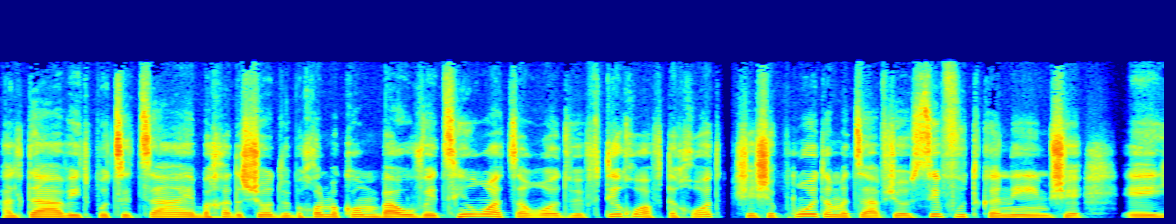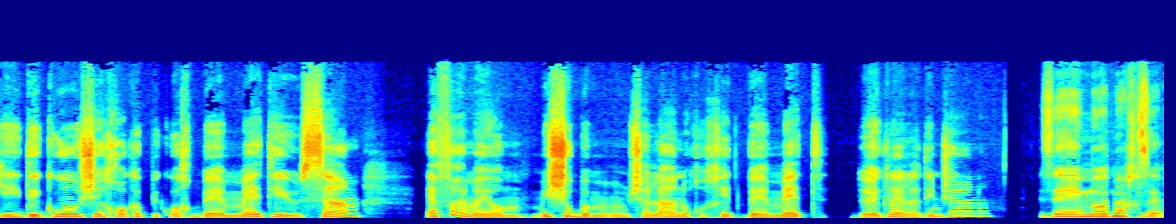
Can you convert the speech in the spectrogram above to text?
עלתה והתפוצצה אה, בחדשות ובכל מקום באו והצהירו הצהרות והבטיחו הבטחות שישפרו את המצב, שיוסיפו תקנים, שידאגו שחוק הפיקוח באמת ייושם. איפה הם היום? מישהו בממשלה הנוכחית באמת דואג לילדים שלנו? זה מאוד מאכזב.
